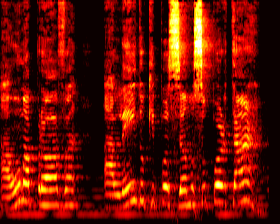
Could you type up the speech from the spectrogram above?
a uma prova além do que possamos suportar.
